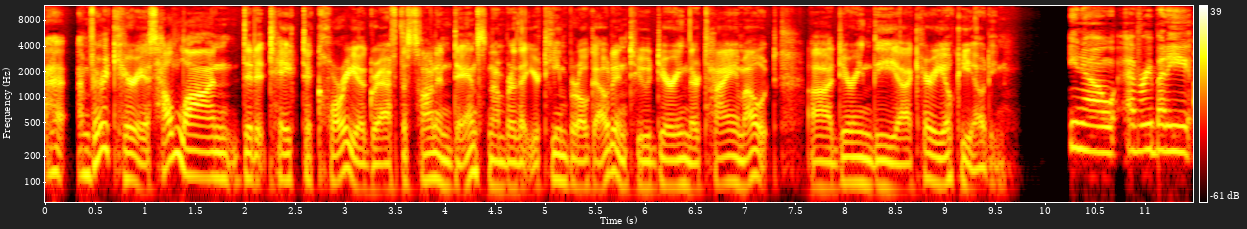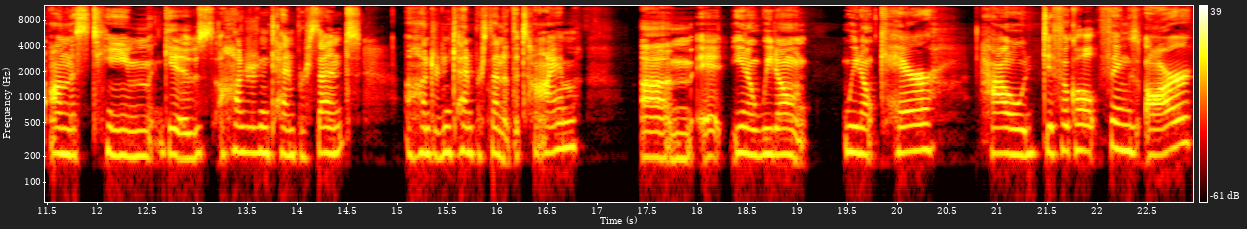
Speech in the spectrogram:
I'm very curious. How long did it take to choreograph the song and dance number that your team broke out into during their time out uh, during the uh, karaoke outing? You know, everybody on this team gives 110%, 110% of the time. Um, it you know we don't we don't care how difficult things are.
